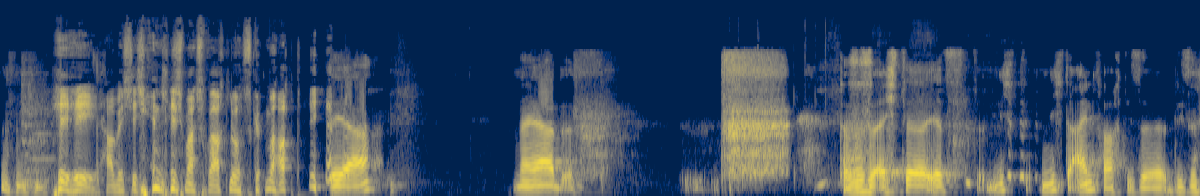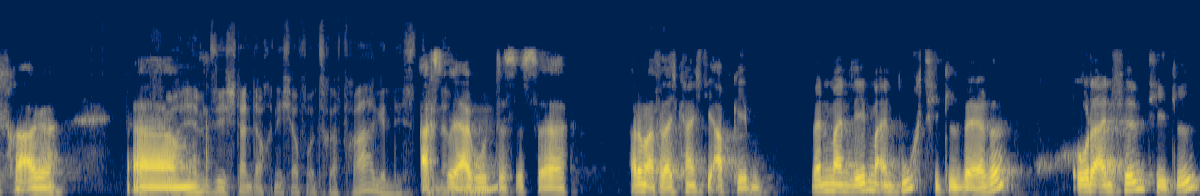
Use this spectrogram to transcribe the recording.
Hehe, habe ich dich endlich mal sprachlos gemacht. ja. Naja, das ist echt äh, jetzt nicht, nicht einfach, diese, diese Frage. Ähm, sie stand auch nicht auf unserer Frageliste. Ach so, ne? ja gut, das ist, äh, warte mal, vielleicht kann ich die abgeben. Wenn mein Leben ein Buchtitel wäre oder ein Filmtitel,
